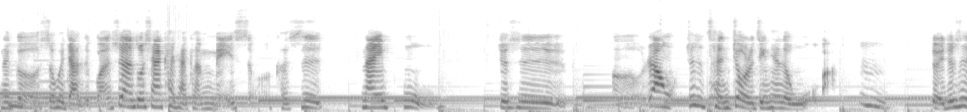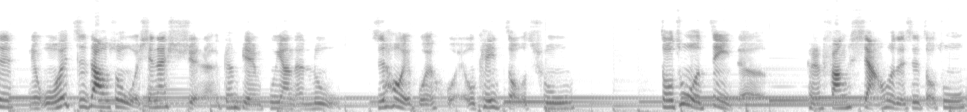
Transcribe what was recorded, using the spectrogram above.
那个社会价值观。虽然说现在看起来可能没什么，可是那一步就是呃让就是成就了今天的我吧。嗯，对，就是你我会知道说我现在选了跟别人不一样的路之后也不会回，我可以走出走出我自己的可能方向，或者是走出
